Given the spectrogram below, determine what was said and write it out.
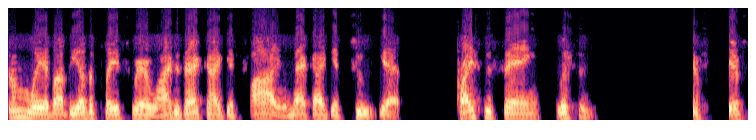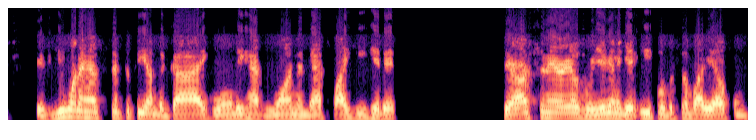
some way about the other place where why did that guy get five and that guy get two? Yes. Christ is saying, listen, if if if you want to have sympathy on the guy who only had one and that's why he hit it, there are scenarios where you're going to get equal to somebody else and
